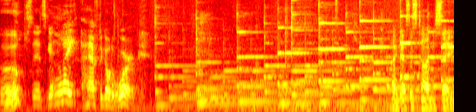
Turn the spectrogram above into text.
Oops, it's getting late. I have to go to work. I guess it's time to say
